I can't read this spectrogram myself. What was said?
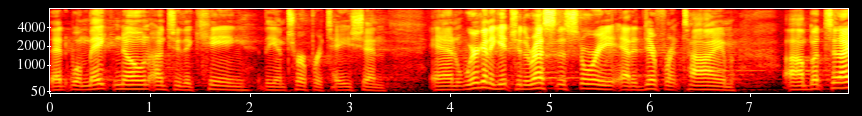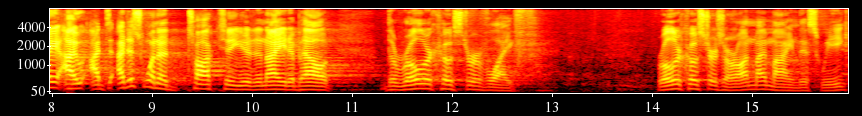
that will make known unto the king the interpretation. And we're going to get to the rest of the story at a different time. Uh, but today, I, I, I just want to talk to you tonight about the roller coaster of life. Roller coasters are on my mind this week.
